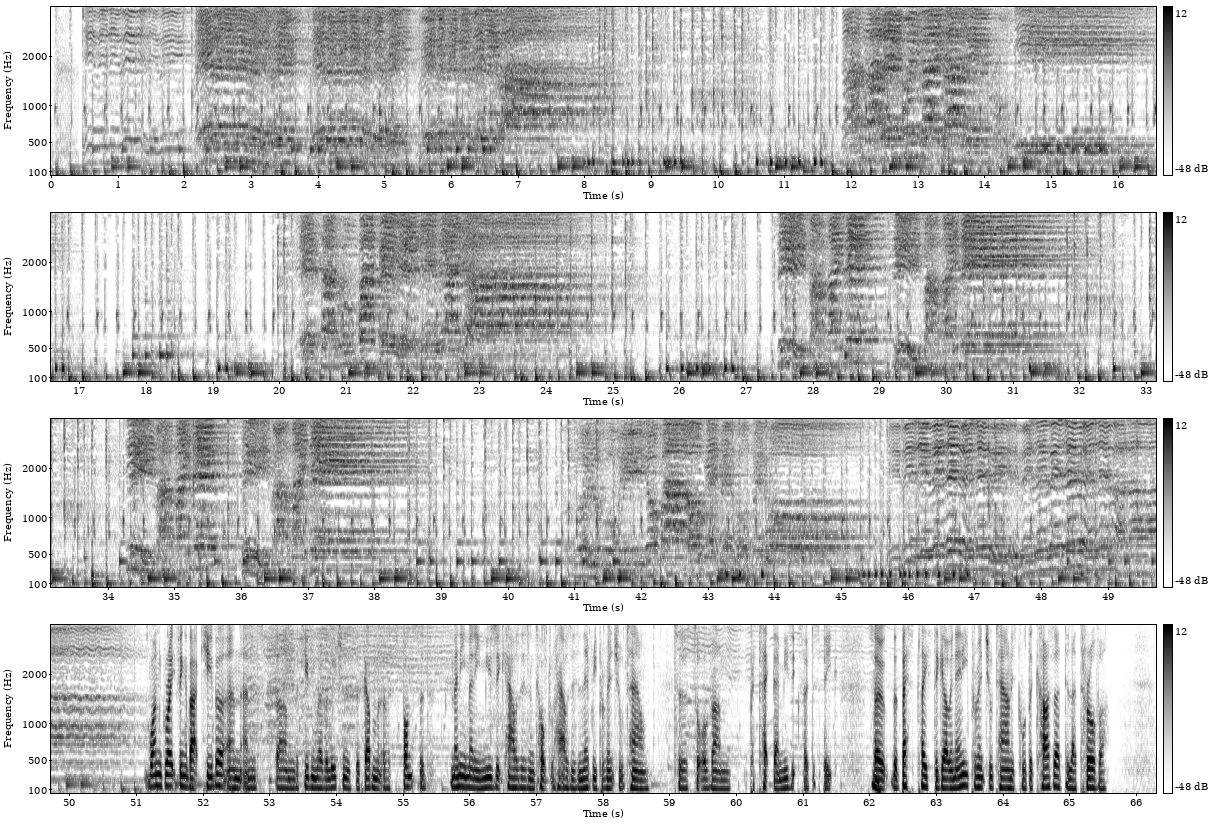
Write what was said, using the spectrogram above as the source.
One great thing about Cuba and, and um, the Cuban Revolution is the government has sponsored many, many music houses and cultural houses in every provincial town to sort of um, protect their music, so to speak. So mm. the best place to go in any provincial town is called the Casa de la Trova.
